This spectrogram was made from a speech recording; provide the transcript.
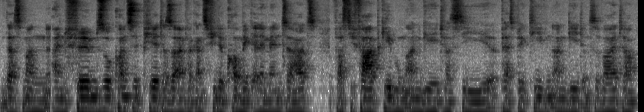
dass man einen Film so konzipiert, dass er einfach ganz viele Comic-Elemente hat, was die Farbgebung angeht, was die Perspektiven angeht und so weiter.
